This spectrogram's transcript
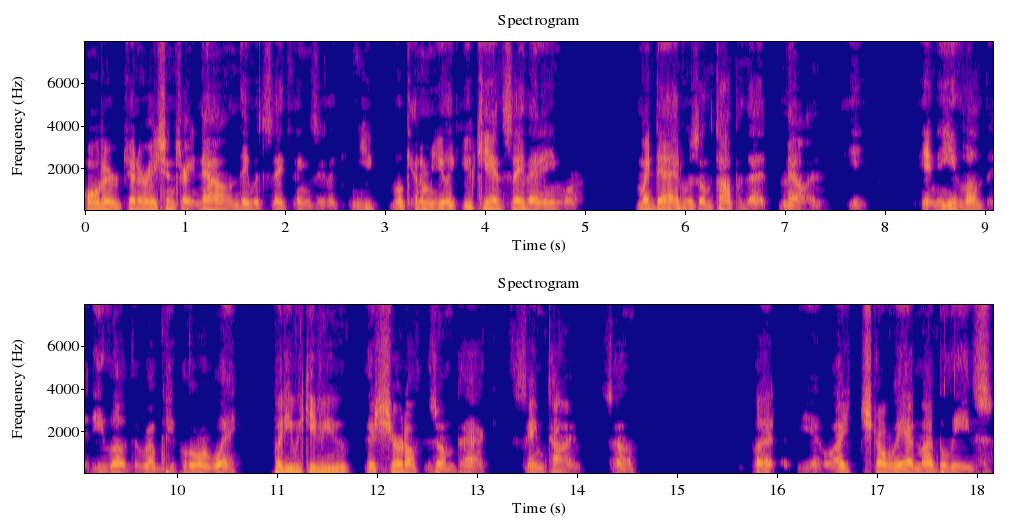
older generations right now, and they would say things like, you look at them, you like, you can't say that anymore. My dad was on top of that mountain. He, and he loved it. He loved to rub people the wrong way, but he would give you the shirt off his own back at the same time. So, but, you know, I strongly had my beliefs.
